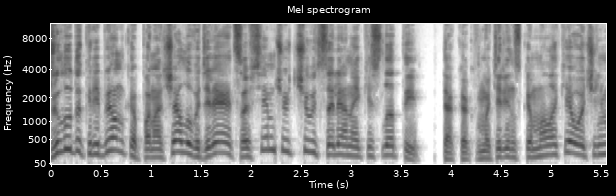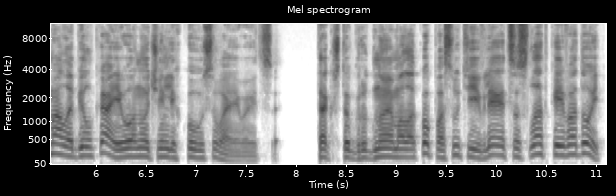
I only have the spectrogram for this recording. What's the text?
Желудок ребенка поначалу выделяет совсем чуть-чуть соляной кислоты, так как в материнском молоке очень мало белка, и он очень легко усваивается. Так что грудное молоко, по сути, является сладкой водой,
